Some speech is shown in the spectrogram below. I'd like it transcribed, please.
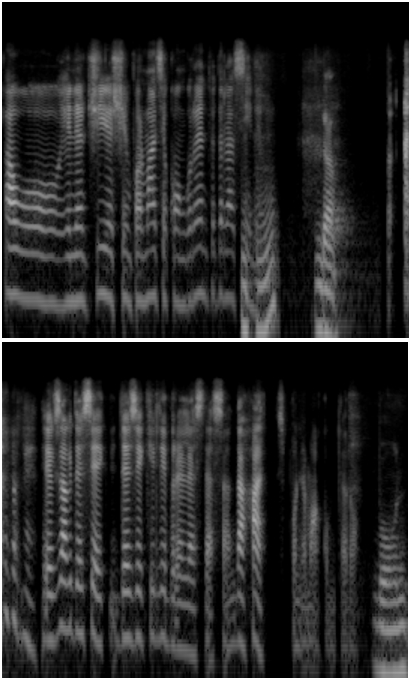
au o energie și informație congruentă de la sine. Mhm. Da. Exact dese- dezechilibrele astea sunt. Da, hai, spunem acum, te rog. Bun.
